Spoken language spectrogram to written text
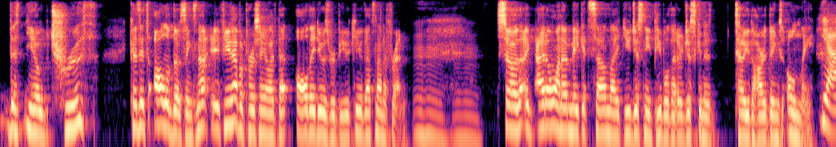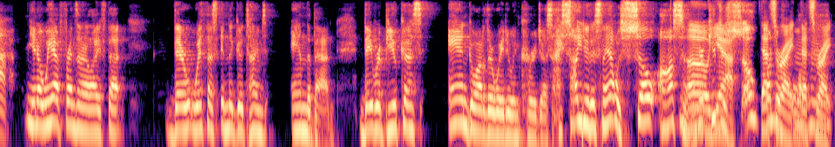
the, you know, truth? Because it's all of those things. Not if you have a person in your life that all they do is rebuke you, that's not a friend. Mm-hmm, mm-hmm. So I, I don't want to make it sound like you just need people that are just going to tell you the hard things only. Yeah. You know, we have friends in our life that they're with us in the good times and the bad. They rebuke us and go out of their way to encourage us. I saw you do this thing. That was so awesome. Oh Your kids yeah, are so that's wonderful. Mm-hmm. right. That's right.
